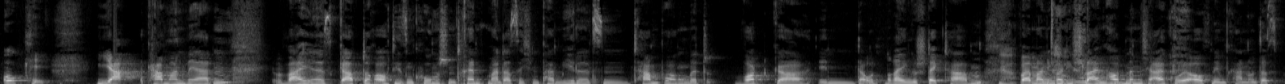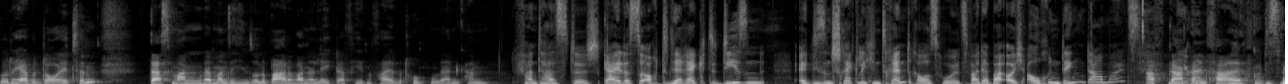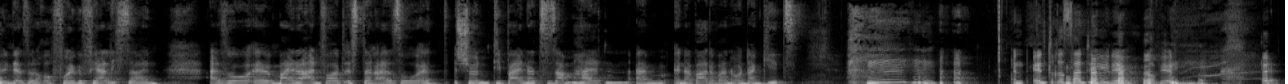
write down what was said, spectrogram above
Okay. Ja, kann man werden, weil es gab doch auch diesen komischen Trend mal, dass sich ein paar Mädels einen Tampon mit Wodka in da unten reingesteckt haben, Ja. weil man über die unten. Schleimhaut nämlich Alkohol aufnehmen kann. Und das würde ja bedeuten, dass man, wenn man sich in so eine Badewanne legt, auf jeden Fall betrunken werden kann. Fantastisch. Geil, dass du auch direkt diesen, diesen schrecklichen Trend rausholst. War der bei euch auch ein Ding damals? Auf gar Nee, keinen um, Fall. Um Gottes Willen, der soll doch auch voll gefährlich sein. Also äh, meine Antwort ist dann also äh, schön die Beine zusammenhalten ähm, in der Badewanne und dann geht's. Eine interessante Idee. Auf jeden Fall.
